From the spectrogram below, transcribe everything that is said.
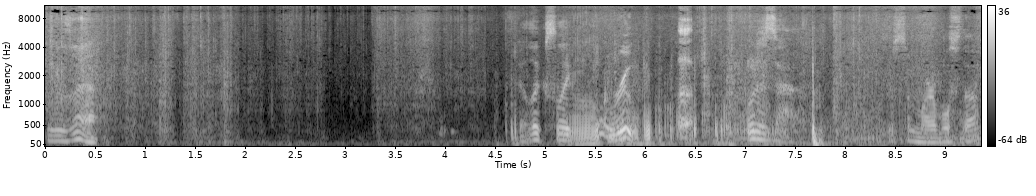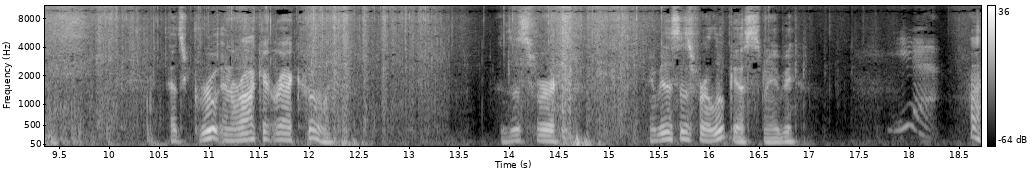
What is that? It looks like Groot. Ugh. What is that? Is this some Marvel stuff? That's Groot and Rocket Raccoon. Is this for... Maybe this is for Lucas, maybe. Yeah. Huh.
